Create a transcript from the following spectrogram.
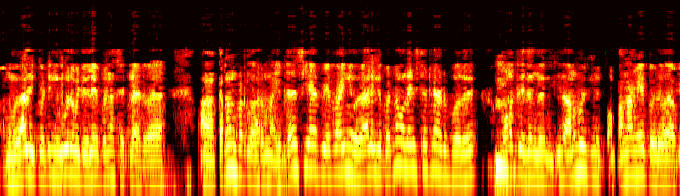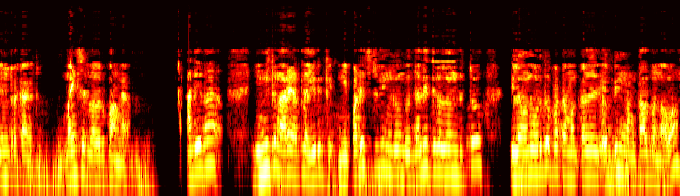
நம்ம வேலைக்கு போயிட்டு நீ ஊரை விட்டு வெளியே போயினா செட்டில் ஆயிடுவேன் கரண் படத்துல வரணும் எப்படியாவது சிஆர்பிஎஃப் ஆகி நீ ஒரு வேலைக்கு போயிட்டா லைஃப் செட்டில் ஆயிடு போகுது. உனக்கு இது இது அனுபவிக்க பண்ணாமே போயிடுவ அப்படின்ற மைண்ட் செட்ல இருப்பாங்க. அதேதான் இன்னைக்கும் நிறைய இடத்துல இருக்கு. நீ படிச்சுட்டு இங்க வந்து தலித்துகள் வந்துட்டு இல்ல வந்து ஒடுக்கப்பட்ட மக்கள் எப்படின்னு நம்ம கால் பண்ணாலும்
